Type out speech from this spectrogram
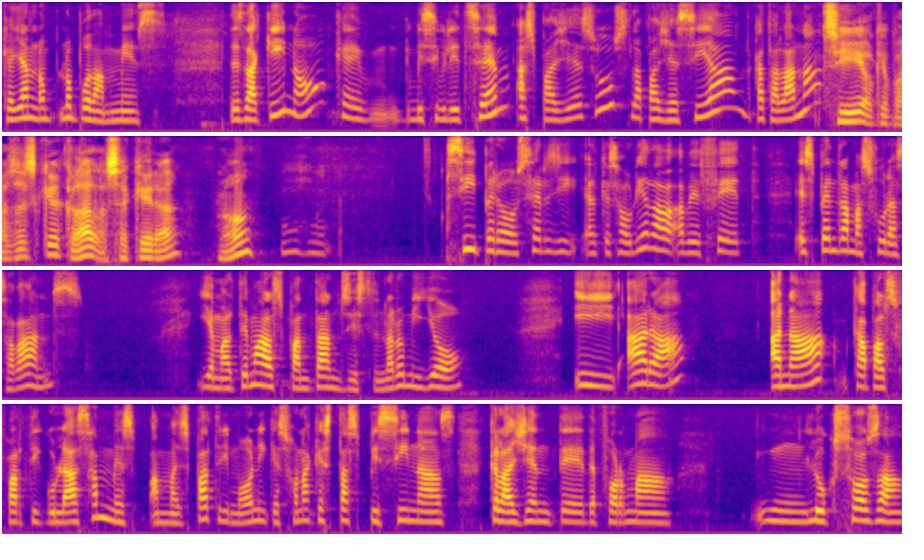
que ja no, no poden més. Des d'aquí, no?, que visibilitzem els pagesos, la pagesia catalana. Sí, el que passa és que, clar, la sequera, no? Sí, però, Sergi, el que s'hauria d'haver fet és prendre mesures abans i amb el tema dels pantans gestionar-ho millor i ara anar cap als particulars amb més, amb més patrimoni, que són aquestes piscines que la gent té de forma mm, luxosa.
